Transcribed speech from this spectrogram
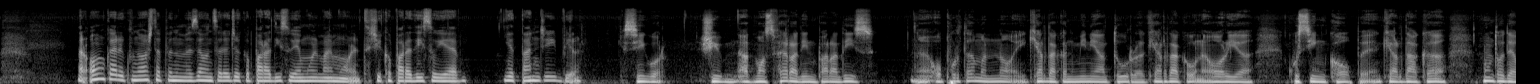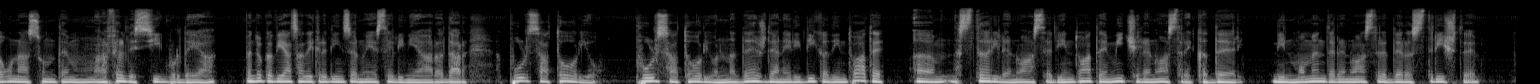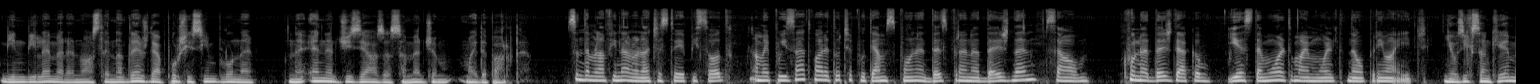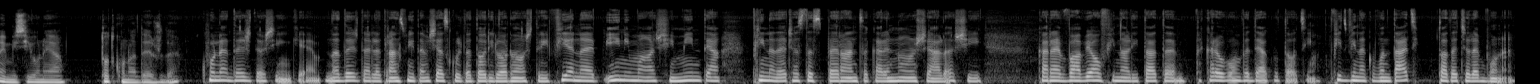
Dar omul care cunoaște pe Dumnezeu înțelege că paradisul e mult mai mult și că paradisul e, e tangibil. Sigur, și atmosfera din paradis uh, o purtăm în noi, chiar dacă în miniatură, chiar dacă uneori uh, cu sincope, chiar dacă nu întotdeauna suntem la fel de siguri de ea, pentru că viața de credință nu este liniară, dar pulsatoriu, pulsatoriu, în nădejdea ne ridică din toate uh, stările noastre, din toate micile noastre căderi, din momentele noastre de răstriște, din dilemele noastre. Nădejdea pur și simplu ne, ne energizează să mergem mai departe. Suntem la finalul acestui episod. Am epuizat oare tot ce puteam spune despre nădejde sau cu nădejdea că este mult mai mult ne oprim aici? Eu zic să încheiem emisiunea tot cu nădejde. Cu nădejde și încheiem. Nădejdea le transmitem și ascultătorilor noștri. Fie ne inima și mintea plină de această speranță care nu înșeală și care va avea o finalitate pe care o vom vedea cu toții. Fiți binecuvântați, toate cele bune!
